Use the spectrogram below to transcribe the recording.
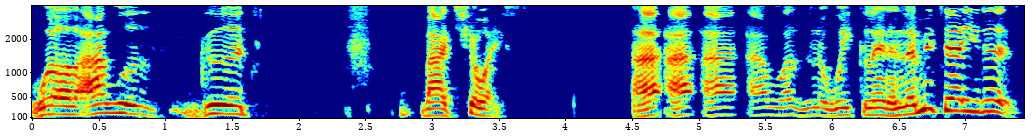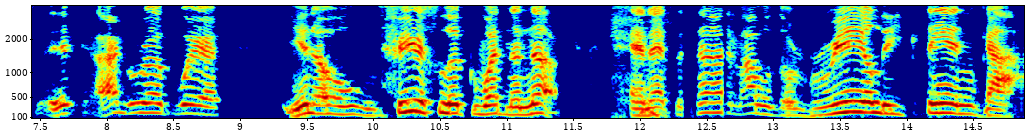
Well, I was good by choice. I, I, I wasn't a weakling. And let me tell you this it, I grew up where, you know, fierce look wasn't enough. And at the time, I was a really thin guy.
